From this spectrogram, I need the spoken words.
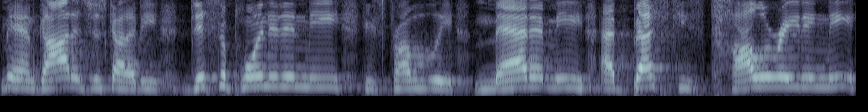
man, God has just got to be disappointed in me. He's probably mad at me. At best, he's tolerating me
